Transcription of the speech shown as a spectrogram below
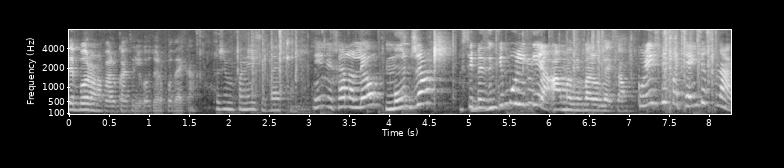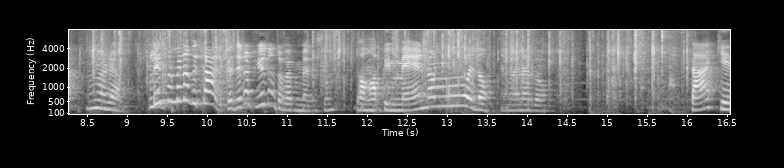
δεν μπορώ να βάλω κάτι λιγότερο από 10. Θα συμφωνήσω 10. Είναι σαν να λέω μούντζα στην παιδική μου ηλικία, άμα δεν βάλω 10. Crispy potato snack. Είναι ωραία. Κλείνουμε με ένα δεκάρι. Κατένα, ποιο ήταν το αγαπημένο σου; Το αγαπημένο μου εδώ. Εμένα εδώ. Αυτά και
